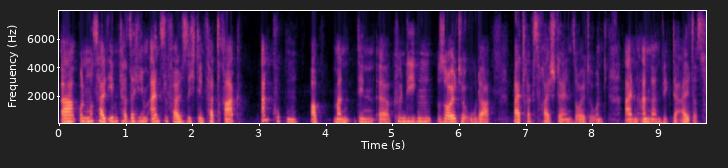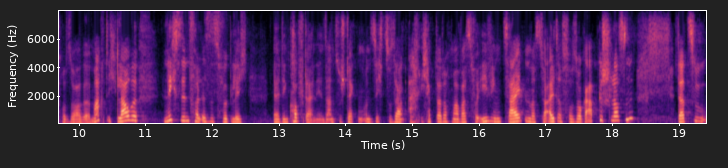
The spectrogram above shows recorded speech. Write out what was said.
äh, und muss halt eben tatsächlich im Einzelfall sich den Vertrag angucken, ob man den äh, kündigen sollte oder beitragsfrei stellen sollte und einen anderen Weg der Altersvorsorge macht. Ich glaube, nicht sinnvoll ist es wirklich, äh, den Kopf da in den Sand zu stecken und sich zu sagen, ach, ich habe da doch mal was vor ewigen Zeiten, was zur Altersvorsorge abgeschlossen. Dazu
